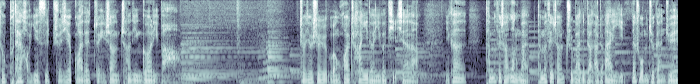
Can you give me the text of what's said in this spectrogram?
都不太好意思直接挂在嘴上唱进歌里吧？这就是文化差异的一个体现了。你看。他们非常浪漫，他们非常直白的表达着爱意，但是我们却感觉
